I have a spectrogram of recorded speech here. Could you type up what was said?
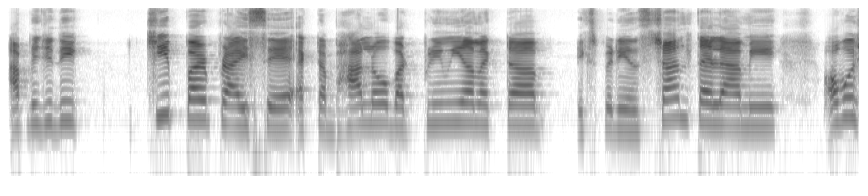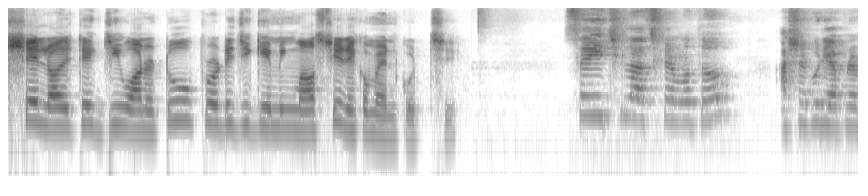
আপনি যদি চিপার প্রাইসে একটা ভালো বাট প্রিমিয়াম একটা এক্সপিরিয়েন্স চান, তাহলে আমি অবশ্যই Logitech G one two Prodigy gaming মাউসটি রেকমেন্ড করছি। সো এই ছিল আজকের মতো। আশা করি আপনার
